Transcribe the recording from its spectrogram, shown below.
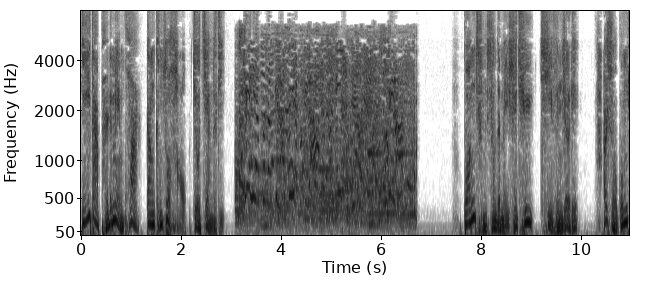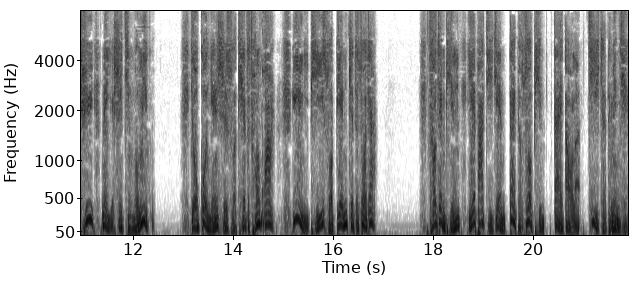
一大盆的面块刚刚做好就见了底。谁也不能给了，谁也不给了，给了。广场上的美食区气氛热烈，而手工区那也是紧锣密鼓，有过年时所贴的窗花，玉米皮所编制的坐垫。曹建平也把几件代表作品带到了记者的面前。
